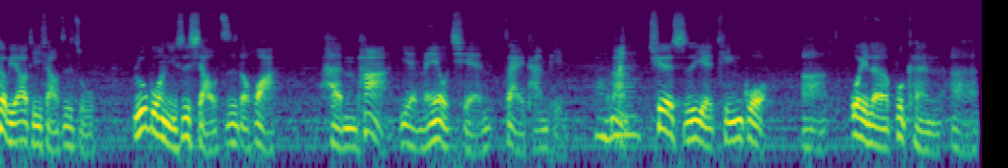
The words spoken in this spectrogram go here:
特别要提小资族，如果你是小资的话，很怕也没有钱再摊平。那确实也听过。啊，为了不肯啊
